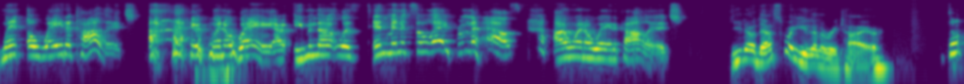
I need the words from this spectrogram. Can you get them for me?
went away to college. I went away, I, even though it was 10 minutes away from the house, I went away to college. You know, that's where you're going to retire. Don't,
